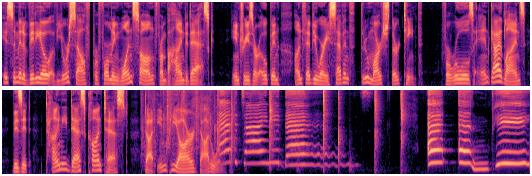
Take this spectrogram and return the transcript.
is submit a video of yourself performing one song from behind a desk. Entries are open on February 7th through March 13th. For rules and guidelines, visit tinydeskcontest.npr.org. At the tiny desk at NPR.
